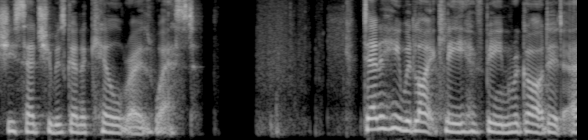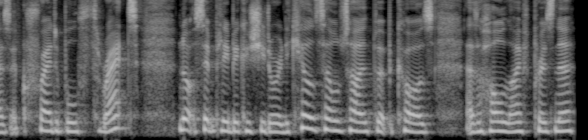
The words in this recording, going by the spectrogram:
she said she was going to kill Rose West. Dennehy would likely have been regarded as a credible threat, not simply because she'd already killed several times, but because, as a whole life prisoner,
